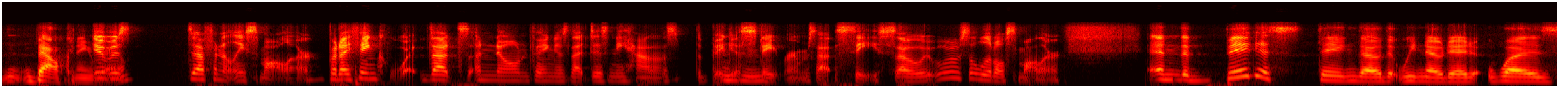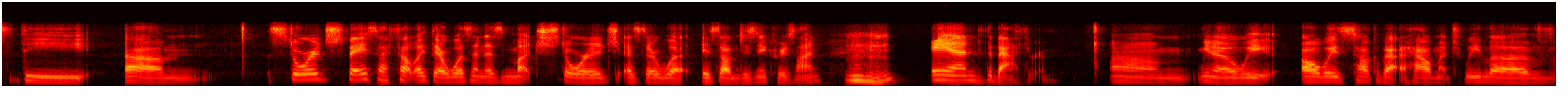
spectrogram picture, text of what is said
balcony room. It was definitely smaller, but I think that's a known thing is that Disney has the biggest Mhm. staterooms at sea, so it was a little smaller. and the biggest thing though that we noted was the um, storage space. I felt like there wasn't as much storage as there wa- is on Disney Cruise Line, Mm-hmm. and the bathroom. Um, you know, we always talk about how much we love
